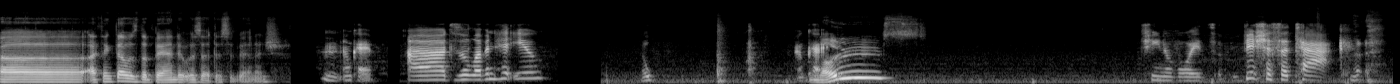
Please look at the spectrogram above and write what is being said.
Uh I think that was the bandit was at disadvantage. Mm, okay. Uh, does eleven hit you? Nope. Okay. Nice. Gene avoids vicious attack.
